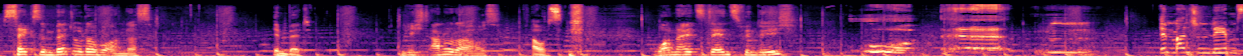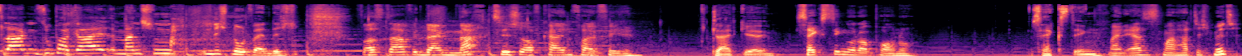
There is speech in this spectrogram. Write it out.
Sex im Bett oder woanders? Im Bett. Licht an oder aus? Aus. One-Night-Stands finde ich. Oh, äh, in manchen Lebenslagen super geil, in manchen nicht notwendig. Was darf in deinem Nachttisch auf keinen Fall fehlen? Gleitgel. Sexting oder Porno? Sexting. Mein erstes Mal hatte ich mit.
